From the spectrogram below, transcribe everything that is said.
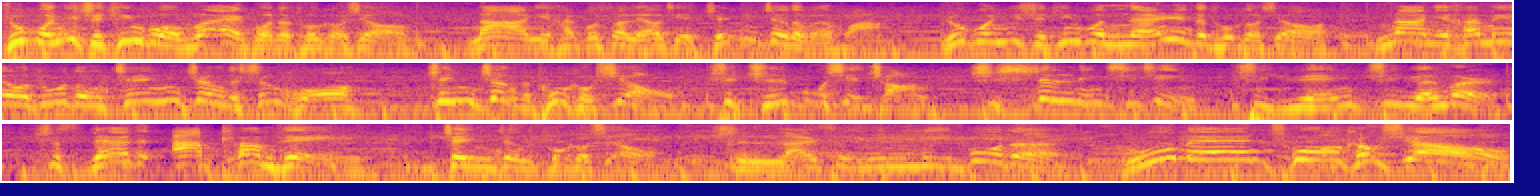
如果你只听过外国的脱口秀，那你还不算了解真正的文化；如果你只听过男人的脱口秀，那你还没有读懂真正的生活。真正的脱口秀是直播现场，是身临其境，是原汁原味儿，是 stand up comedy。真正的脱口秀是来自于李波的 woman 脱口秀。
